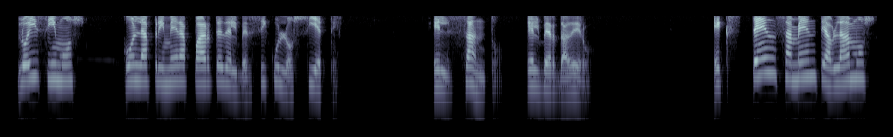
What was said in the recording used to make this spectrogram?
Lo hicimos con la primera parte del versículo 7. El santo, el verdadero. Extensamente hablamos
